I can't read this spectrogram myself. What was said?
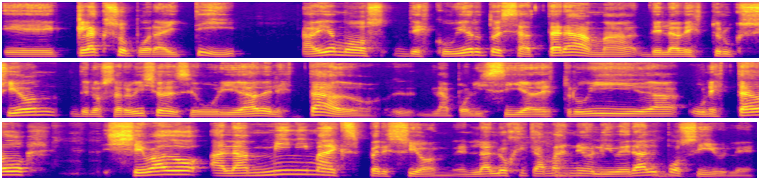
eh, Claxo por Haití, habíamos descubierto esa trama de la destrucción de los servicios de seguridad del Estado, la policía destruida, un Estado llevado a la mínima expresión, en la lógica más neoliberal posible.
